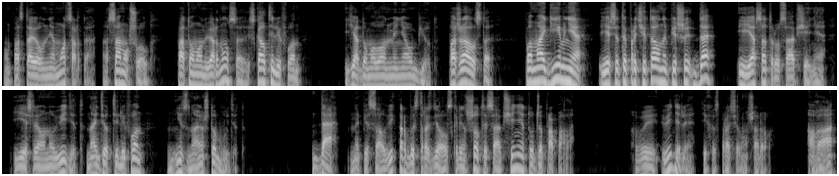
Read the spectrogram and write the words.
Он поставил мне Моцарта, а сам ушел. Потом он вернулся, искал телефон. Я думал, он меня убьет. Пожалуйста, помоги мне! Если ты прочитал, напиши «да», и я сотру сообщение. Если он увидит, найдет телефон, не знаю, что будет. «Да», — написал Виктор, быстро сделал скриншот, и сообщение тут же пропало. «Вы видели?» — тихо спросил он Шарова. «Ага.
